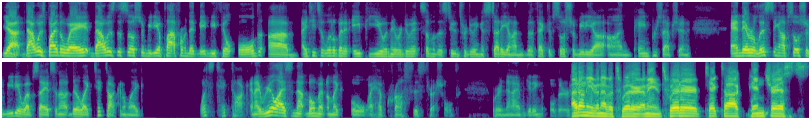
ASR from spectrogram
yeah, that was by the way, that was the social media platform that made me feel old. Um, I teach a little bit at APU, and they were doing some of the students were doing a study on the effect of social media on pain perception, and they were listing off social media websites, and I, they're like TikTok, and I'm like, what's TikTok? And I realized in that moment, I'm like, oh, I have crossed this threshold where now I'm getting older. I don't even have a Twitter. I mean, Twitter, TikTok, Pinterest.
